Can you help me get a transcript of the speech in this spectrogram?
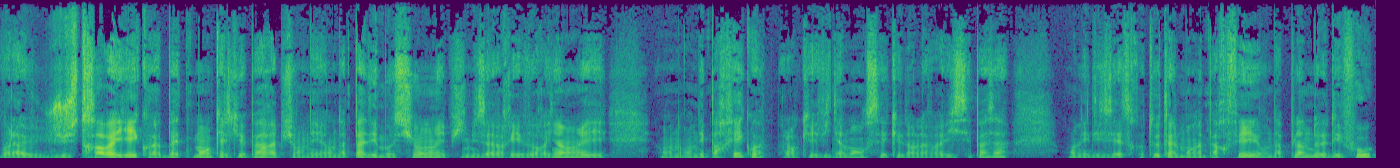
voilà, juste travailler quoi, bêtement quelque part et puis on n'a pas d'émotion et puis il nous arrive rien et on, est parfait quoi. Alors qu'évidemment on sait que dans la vraie vie c'est pas ça. On est des êtres totalement imparfaits, on a plein de défauts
